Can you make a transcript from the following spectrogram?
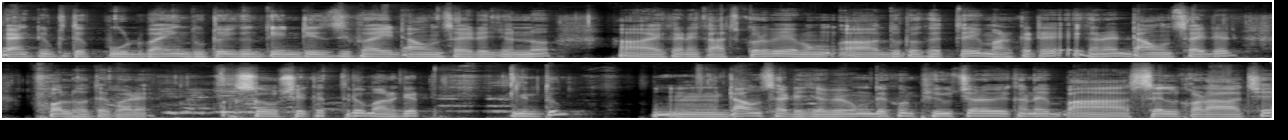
ব্যাঙ্ক নিফটিতে পুট বাইং দুটোই কিন্তু ইন্টেন্সিফাই ডাউন সাইডের জন্য এখানে কাজ করবে এবং দুটো ক্ষেত্রেই মার্কেটে এখানে ডাউন সাইডের ফল হতে পারে। সো সেক্ষেত্রেও মার্কেট কিন্তু ডাউন সাইডে যাবে। এবং দেখুন ফিউচারও এখানে সেল করা আছে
